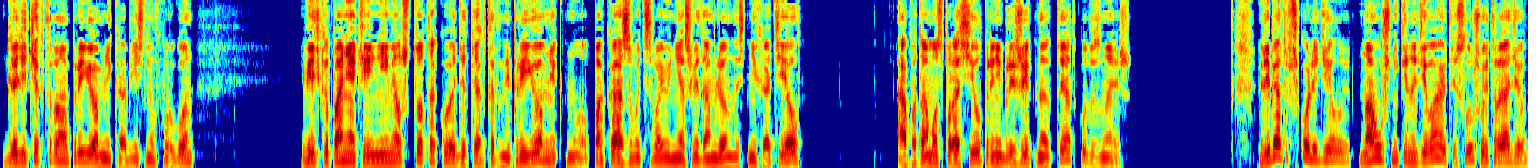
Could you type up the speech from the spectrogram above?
Для детекторного приемника, — объяснил фургон. Витька понятия не имел, что такое детекторный приемник, но показывать свою неосведомленность не хотел, а потому спросил пренебрежительно, — Ты откуда знаешь? — Ребята в школе делают, наушники надевают и слушают радио.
